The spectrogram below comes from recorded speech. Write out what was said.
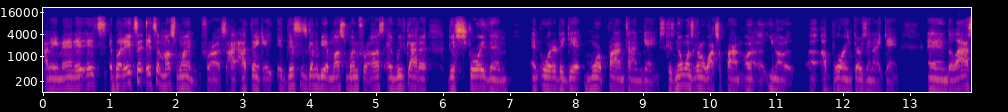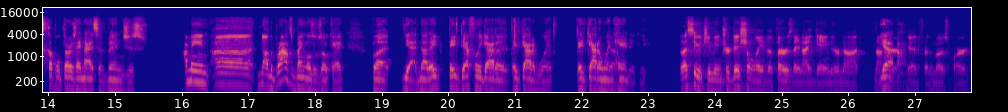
I mean, man, it, it's but it's a it's a must win for us. I, I think it, it, this is going to be a must win for us, and we've got to destroy them in order to get more prime time games because no one's going to watch a prime or uh, you know a, a, boring Thursday night game. And the last couple Thursday nights have been just. I mean, uh no, the Browns and Bengals was okay, but yeah, no, they they definitely got to they've got to win. They've got to win yeah. handedly. But I see what you mean. Traditionally, the Thursday night games are not not yeah. very good for the most part.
